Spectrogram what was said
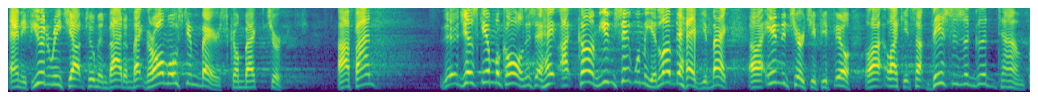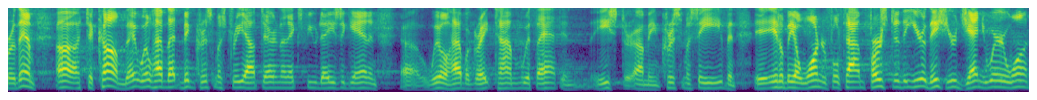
And if you would reach out to them, invite them back, they're almost embarrassed to come back to church. I find just give them a call and just say, hey, come, you can sit with me. I'd love to have you back uh, in the church if you feel like, it's up. This is a good time for them uh, to come. They will have that big Christmas tree out there in the next few days again, and uh, we'll have a great time with that. And Easter, I mean, Christmas Eve, and it'll be a wonderful time. First of the year, this year, January 1.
